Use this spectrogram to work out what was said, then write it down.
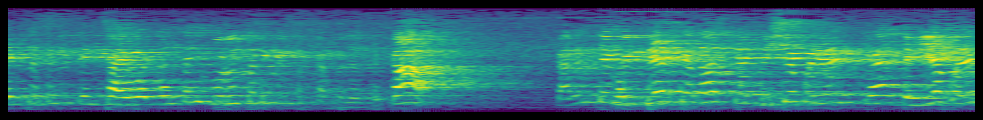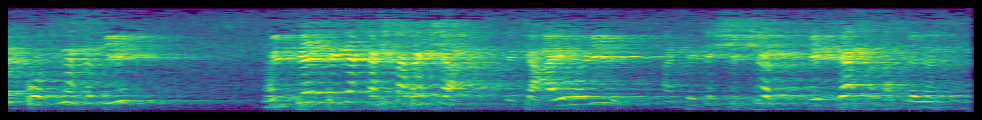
त्यांच्यासाठी त्यांच्या आईवडिलांचा आणि गुरूंचा देखील सत्कार ठेवला आहे. का? कारण ते विद्यार्थ्याला त्या दिशेपर्यंत त्या ध्येयापर्यंत पोचण्यासाठी विद्यार्थ्याच्या कष्टापेक्षा त्याचे आई वडील आणि त्याचे शिक्षक हे जास्त असलेले असतात.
